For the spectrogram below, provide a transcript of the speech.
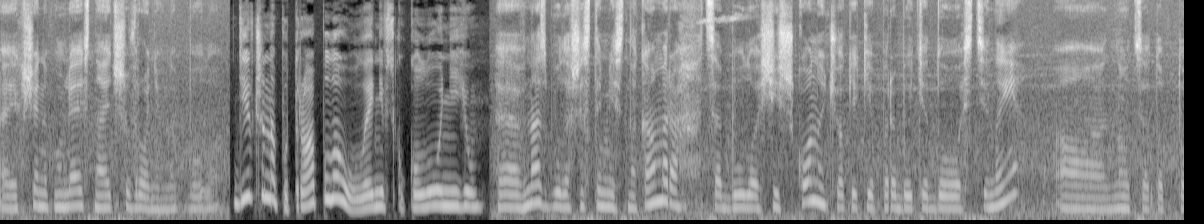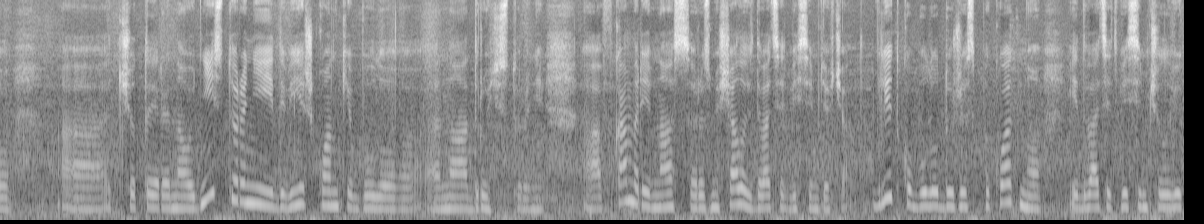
якщо я не помиляюсь, навіть шевронів не було. Дівчина потрапила у Оленівську колонію. Е, В нас була шестимісна камера. Це було шість шконочок, які перебиті до стіни. Ну це тобто чотири на одній стороні і дві шконки було е, на другій стороні. В камері в нас розміщалось 28 дівчат. Влітку було дуже спекотно, і 28 чоловік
